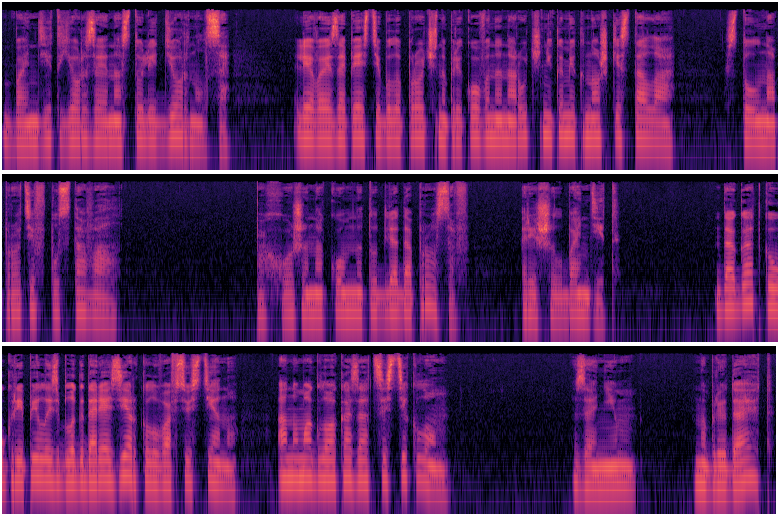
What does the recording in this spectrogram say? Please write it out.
Бандит, ёрзая на стуле, дернулся. Левое запястье было прочно приковано наручниками к ножке стола. Стул напротив пустовал. «Похоже на комнату для допросов», — решил бандит. Догадка укрепилась благодаря зеркалу во всю стену. Оно могло оказаться стеклом. За ним наблюдают?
